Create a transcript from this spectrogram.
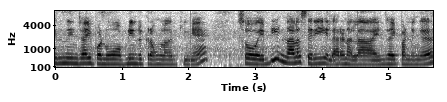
இருந்து என்ஜாய் பண்ணுவோம் அப்படின்னு இருக்கிறவங்களாம் இருக்கீங்க. ஸோ எப்படி இருந்தாலும் சரி எல்லோரும் நல்லா என்ஜாய் பண்ணுங்கள்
